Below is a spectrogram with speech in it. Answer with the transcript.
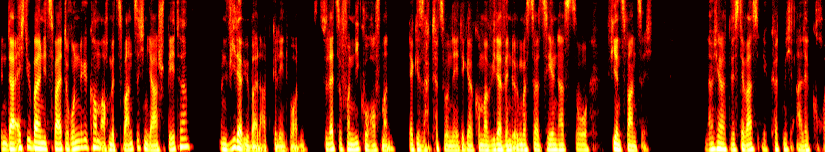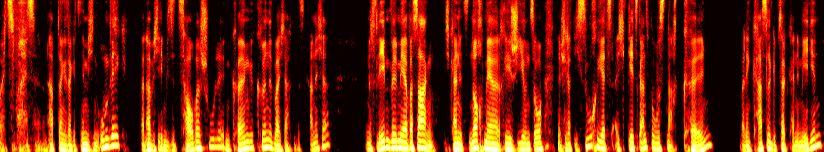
Bin da echt überall in die zweite Runde gekommen, auch mit 20, ein Jahr später und wieder überall abgelehnt worden. Zuletzt so von Nico Hoffmann, der gesagt hat so, nee, Digga, komm mal wieder, wenn du irgendwas zu erzählen hast, so 24 dann habe ich gedacht, wisst ihr was, ihr könnt mich alle kreuzweise. Und habe dann gesagt, jetzt nehme ich einen Umweg. Dann habe ich eben diese Zauberschule in Köln gegründet, weil ich dachte, das kann ich ja. Und das Leben will mir ja was sagen. Ich kann jetzt noch mehr Regie und so. Dann habe ich gedacht, ich suche jetzt, ich gehe jetzt ganz bewusst nach Köln, weil in Kassel gibt's halt keine Medien.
